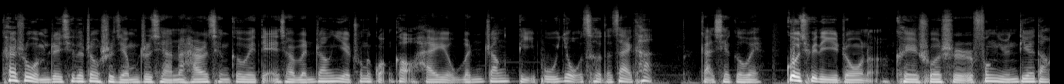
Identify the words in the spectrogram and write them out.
开始我们这期的正式节目之前呢，还是请各位点一下文章页中的广告，还有文章底部右侧的再看，感谢各位。过去的一周呢，可以说是风云跌宕。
